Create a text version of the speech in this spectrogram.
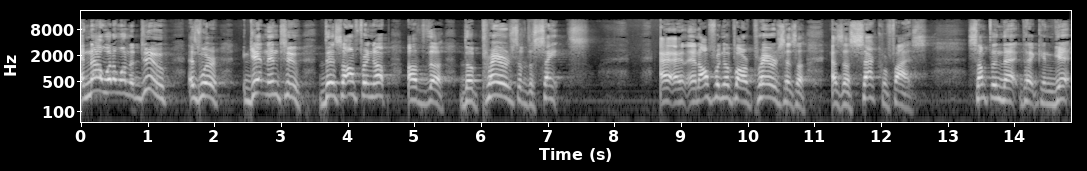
And now, what I want to do as we're getting into this offering up of the, the prayers of the saints and, and offering up our prayers as a, as a sacrifice, something that, that can get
